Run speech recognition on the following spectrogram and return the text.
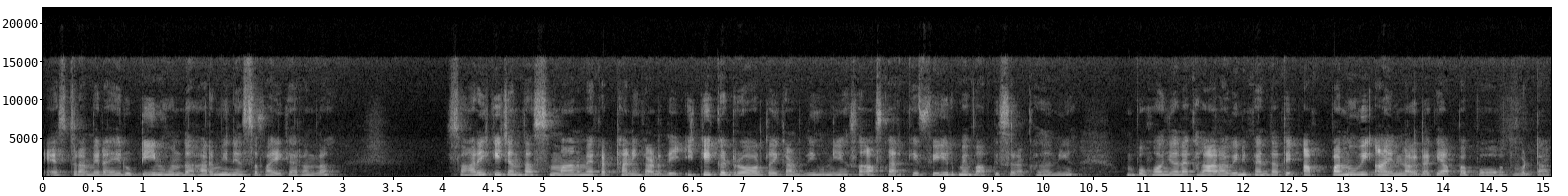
ਇਸ ਤਰ੍ਹਾਂ ਮੇਰਾ ਇਹ ਰੂਟੀਨ ਹੁੰਦਾ ਹਰ ਮਹੀਨੇ ਸਫ਼ਾਈ ਕਰਨ ਦਾ। ਸਾਰੇ ਕਿਚਨ ਦਾ ਸਮਾਨ ਮੈਂ ਇਕੱਠਾ ਨਹੀਂ ਕੱਢਦੀ ਇੱਕ ਇੱਕ ਡਰਾਅਰ ਦਾ ਹੀ ਕੱਢਦੀ ਹੁੰਨੀ ਆ ਸਾਫ਼ ਕਰਕੇ ਫਿਰ ਮੈਂ ਵਾਪਸ ਰੱਖ ਦਿੰਦੀ ਆ ਬਹੁਤ ਜ਼ਿਆਦਾ ਖਲਾਰਾ ਵੀ ਨਹੀਂ ਪੈਂਦਾ ਤੇ ਆਪਾਂ ਨੂੰ ਵੀ ਐਂ ਲੱਗਦਾ ਕਿ ਆਪਾਂ ਬਹੁਤ ਵੱਡਾ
